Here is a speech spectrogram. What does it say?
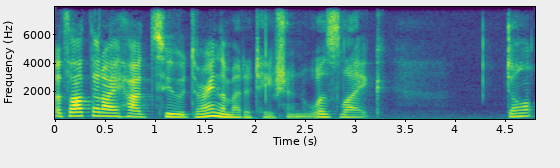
A thought that I had too during the meditation was like, don't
